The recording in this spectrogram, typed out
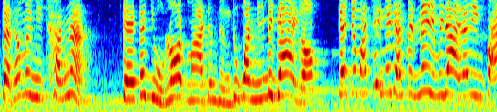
แต่ถ้าไม่มีฉันน่ะ แกก็อยู่รอดมาจนถึงทุกวันนี้ไม่ได้หรอก แกจะมาทิ้งให้ฉันเป็นหนี้ไม่ได้นะอิงฟ้า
